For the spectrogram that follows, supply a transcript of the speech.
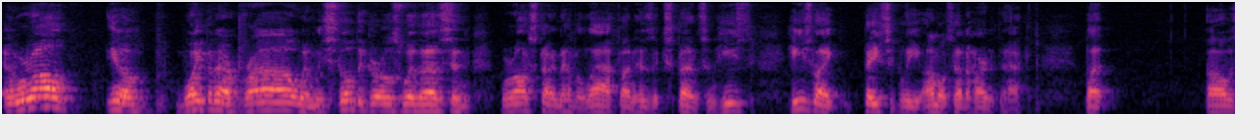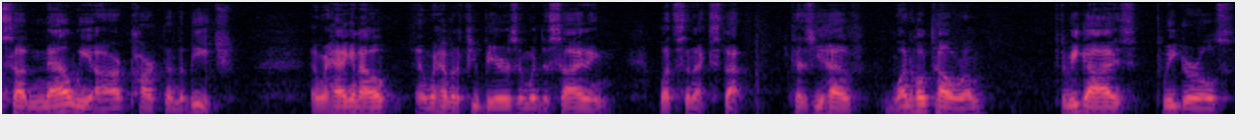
and we're all you know wiping our brow, and we still have the girls with us, and we're all starting to have a laugh on his expense, and he's he's like basically almost had a heart attack, but all of a sudden now we are parked on the beach, and we're hanging out, and we're having a few beers, and we're deciding what's the next step, because you have one hotel room, three guys, three girls.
